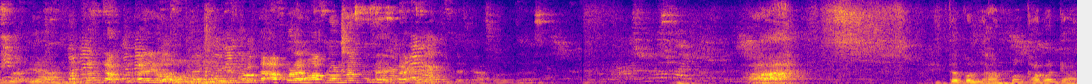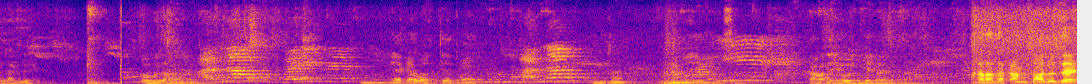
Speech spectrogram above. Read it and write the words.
नक्कन कापतो काय हो? मला कापड आहे मग आपलं नक्क नाही काय करायचं? आह. इथं पण घाम पंखा पण ठेवायला लागले बघू दाखव. या काय वरती आहेत ना खराचं काम चालूच आहे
